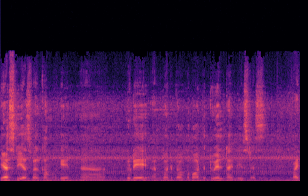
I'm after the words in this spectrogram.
Yes, dears, welcome again. Uh, today I'm going to talk about the 12 time wasters. Right?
